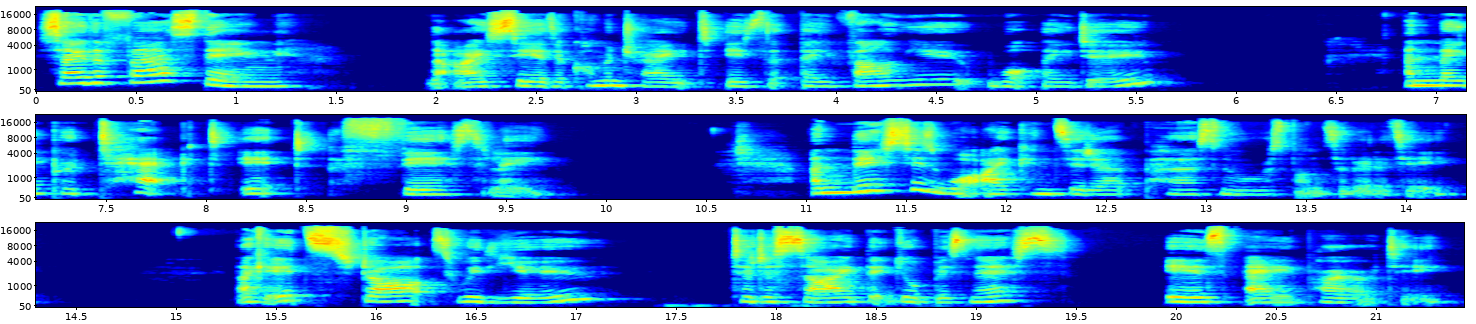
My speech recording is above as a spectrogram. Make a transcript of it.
So, the first thing that I see as a common trait is that they value what they do and they protect it fiercely. And this is what I consider personal responsibility. Like it starts with you to decide that your business is a priority.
